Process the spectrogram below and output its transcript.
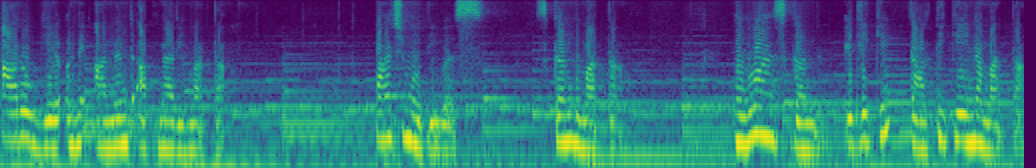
આરોગ્ય અને આનંદ આપનારી માતા. પાંચમો દિવસ સ્કંદ માતા. ભગવાન સ્કંદ એટલે કે કાર્તિકેયના માતા,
